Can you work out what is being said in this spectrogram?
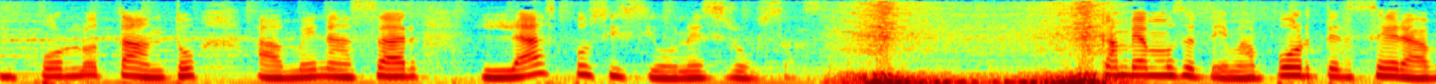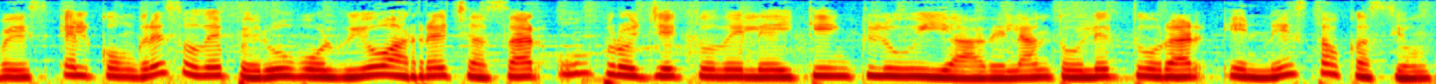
y por lo tanto amenazar las posiciones rusas. Cambiamos de tema. Por tercera vez, el Congreso de Perú volvió a rechazar un proyecto de ley que incluía adelanto electoral. En esta ocasión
